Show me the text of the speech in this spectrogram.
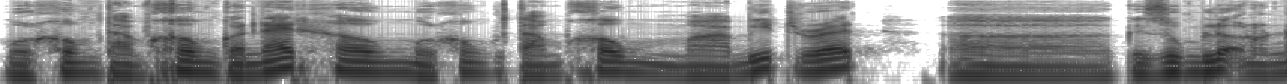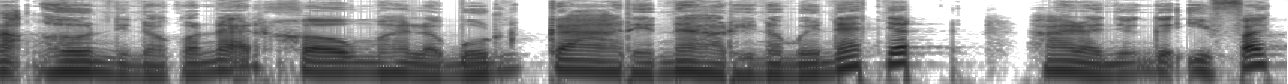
1080 có nét không 1080 mà bitrate uh, cái dung lượng nó nặng hơn thì nó có nét không hay là 4K thế nào thì nó mới nét nhất hay là những cái effect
